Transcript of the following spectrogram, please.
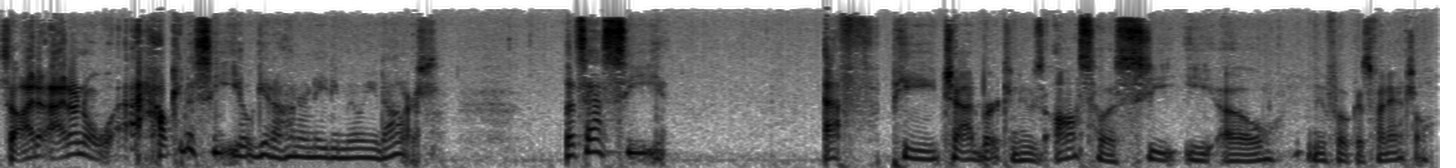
So I, I don't know. How can a CEO get $180 million? Let's ask CFP Chad Burton, who's also a CEO, New Focus Financial.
